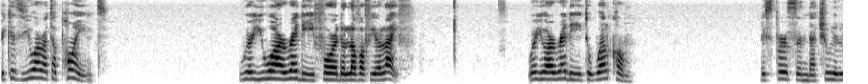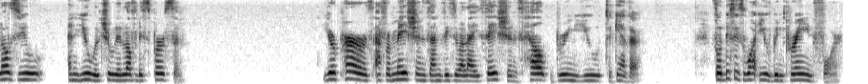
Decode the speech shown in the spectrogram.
Because you are at a point where you are ready for the love of your life where you are ready to welcome this person that truly loves you and you will truly love this person. Your prayers, affirmations, and visualizations help bring you together. So, this is what you've been praying for.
